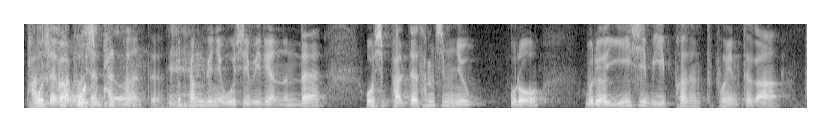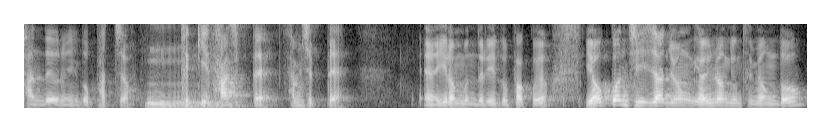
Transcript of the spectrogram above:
반대가 58%. 58%, 그러니까 예. 평균이 51이었는데 58대 36으로 무려 22% 포인트가 반대 여론이 높았죠. 음. 특히 40대, 30대 예, 이런 분들이 높았고요. 여권 지지자 중 10명 중 2명도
